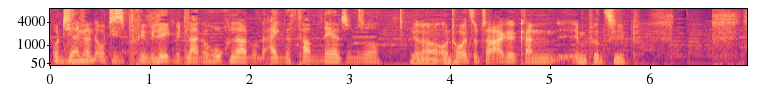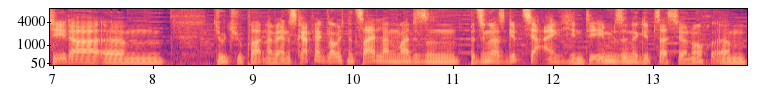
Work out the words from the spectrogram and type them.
Und die hatten Mhm. dann auch dieses Privileg mit lange Hochladen und eigene Thumbnails und so. Genau, und heutzutage kann im Prinzip jeder ähm, YouTube-Partner werden. Es gab ja, glaube ich, eine Zeit lang mal diesen, beziehungsweise gibt es ja eigentlich in dem Sinne, gibt es das ja noch, ähm,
